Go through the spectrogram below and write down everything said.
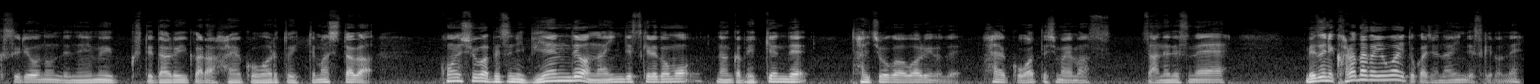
薬を飲んで眠くてだるいから早く終わると言ってましたが今週は別に鼻炎ではないんですけれども、なんか別件で体調が悪いので、早く終わってしまいます。残念ですね。別に体が弱いとかじゃないんですけどね。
